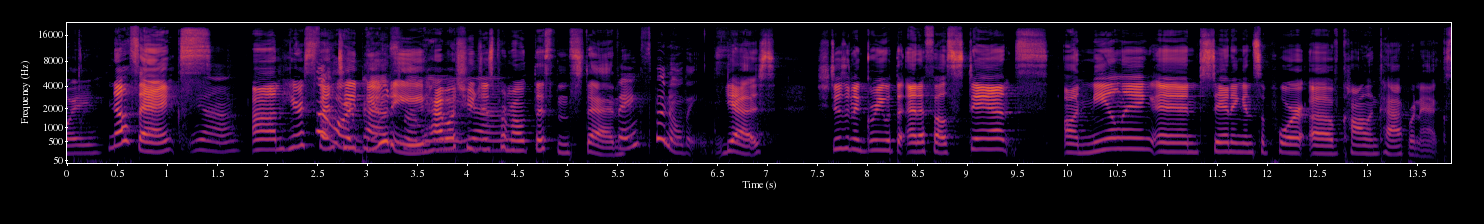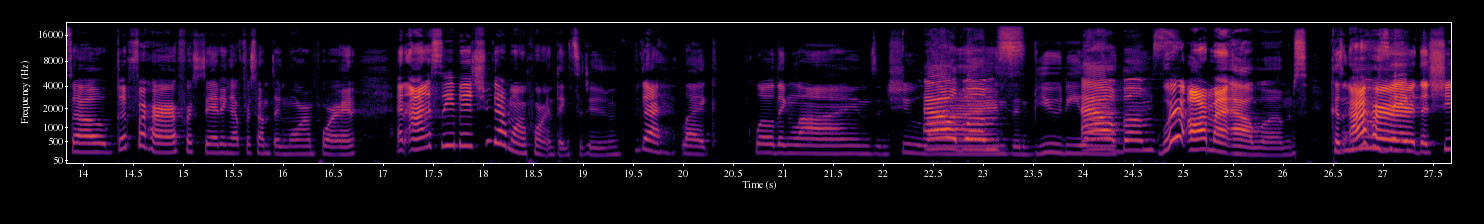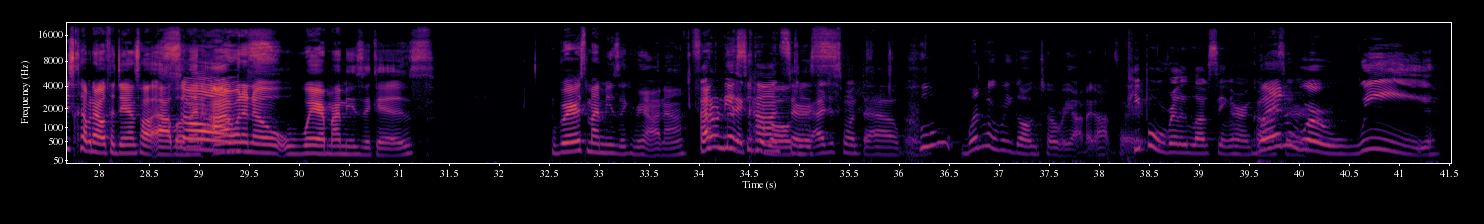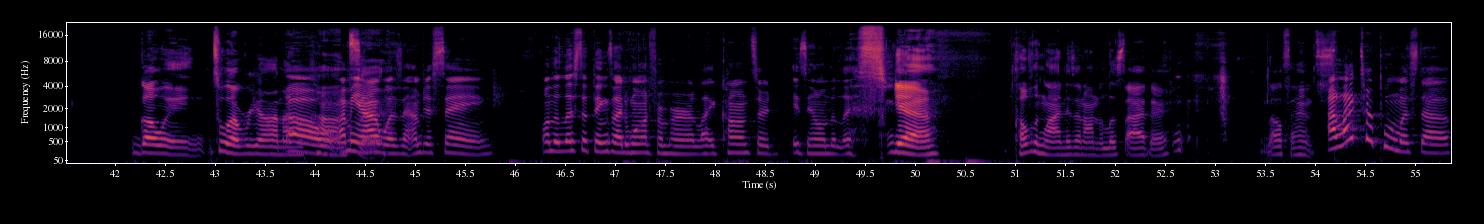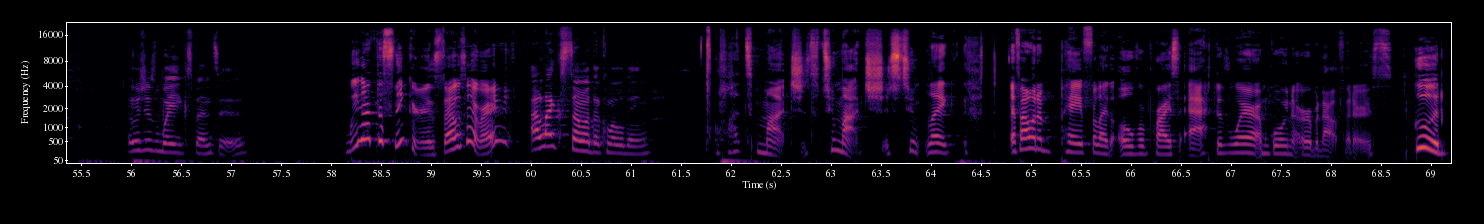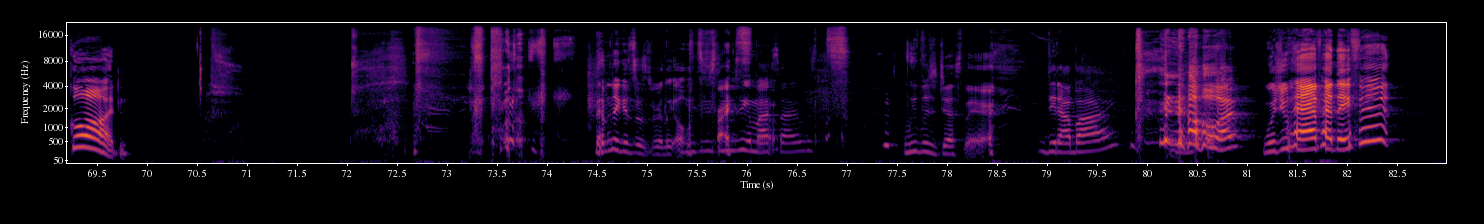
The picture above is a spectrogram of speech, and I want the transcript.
No thanks. yeah. Um, here's Fenty Beauty. How about you just promote this instead? Thanks, but no thanks. yes. She doesn't agree with the NFL stance on kneeling and standing in support of Colin Kaepernick. So good for her for standing up for something more important. And honestly, bitch, you got more important things to do. You got like clothing lines and shoe Albums. lines and beauty lines. Albums. Where are my albums? Because I heard that she's coming out with a dancehall album, and I want to know where my music is. Where's my music, Rihanna? I don't need a Super concert. just- I just want the album. Who? When were we going to a Rihanna concert? People really love seeing her in concert. When were we going to a Rihanna? Oh, I mean, I wasn't. I'm just saying. On the list of things I'd want from her, like concert isn't on the list. Yeah, clothing line isn't on the list either. No offense. I liked her Puma stuff. It was just way expensive. We got the sneakers. That was it, right? I like some of the clothing. Well, that's much. It's too much. It's too like if I want to pay for like overpriced activewear, I'm going to Urban Outfitters. Good God. Them niggas is really just, you see my silence? we was just there. Did I buy? no, I. Would you have had they fit?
